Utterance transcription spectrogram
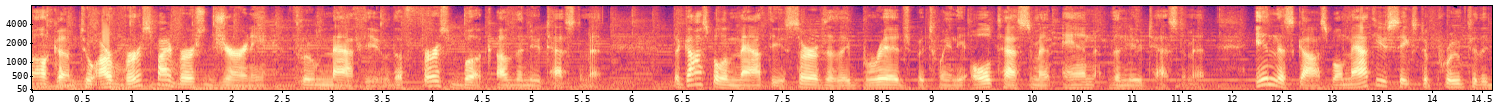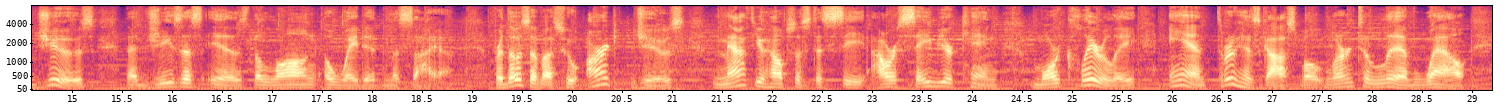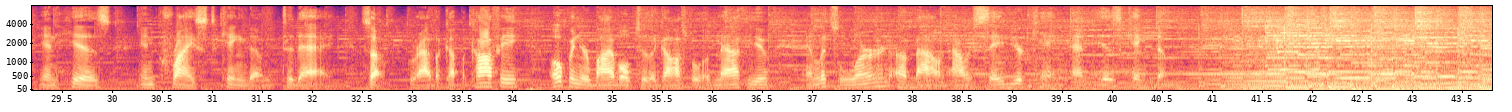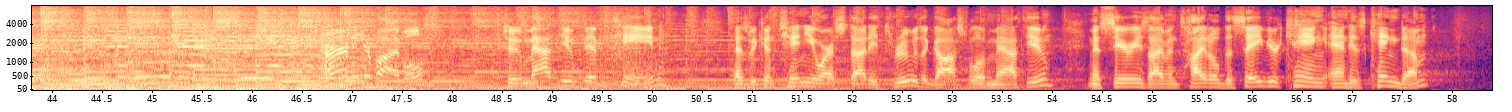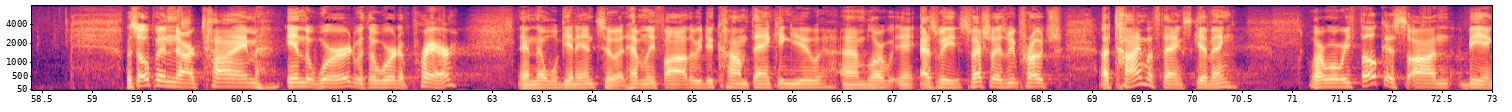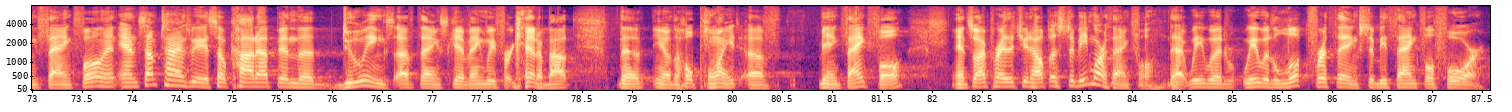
welcome to our verse by verse journey through Matthew, the first book of the New Testament. The Gospel of Matthew serves as a bridge between the Old Testament and the New Testament. In this Gospel, Matthew seeks to prove to the Jews that Jesus is the long awaited Messiah. For those of us who aren't Jews, Matthew helps us to see our Savior King more clearly and through his gospel learn to live well in his in Christ kingdom today. So, grab a cup of coffee, open your Bible to the Gospel of Matthew, and let's learn about our Savior King and his kingdom. To Matthew 15 as we continue our study through the Gospel of Matthew in a series I've entitled The Savior King and His Kingdom. Let's open our time in the Word with a word of prayer, and then we'll get into it. Heavenly Father, we do come thanking you, um, Lord, as we, especially as we approach a time of Thanksgiving. Lord, where we focus on being thankful, and, and sometimes we get so caught up in the doings of Thanksgiving, we forget about the, you know, the whole point of being thankful. And so I pray that you'd help us to be more thankful, that we would, we would look for things to be thankful for.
